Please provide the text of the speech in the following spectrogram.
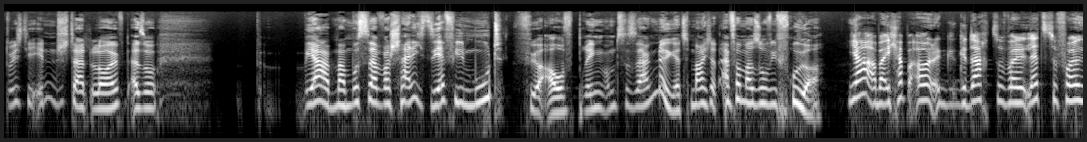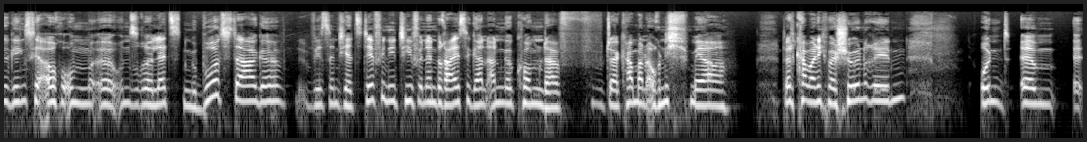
durch die Innenstadt läuft. Also, ja, man muss da wahrscheinlich sehr viel Mut für aufbringen, um zu sagen, nö, jetzt mache ich das einfach mal so wie früher. Ja, aber ich habe auch gedacht, so weil letzte Folge ging es ja auch um äh, unsere letzten Geburtstage. Wir sind jetzt definitiv in den 30ern angekommen. Da, da kann man auch nicht mehr, das kann man nicht mehr schönreden. Und ähm, äh,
